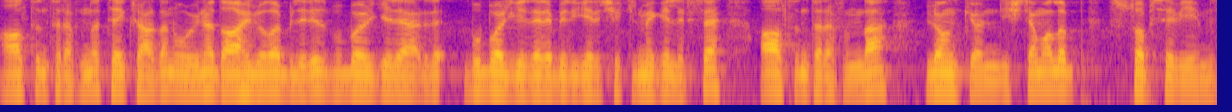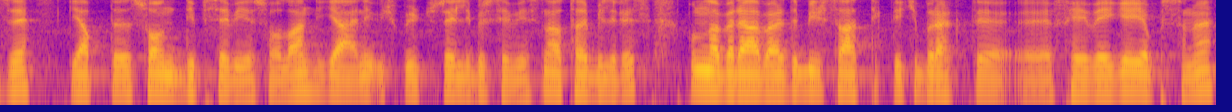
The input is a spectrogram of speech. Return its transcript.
altın tarafında tekrardan oyuna dahil olabiliriz. Bu bölgelerde bu bölgelere bir geri çekilme gelirse altın tarafında long yönlü işlem alıp stop seviyemizi yaptığı son dip seviyesi olan yani 3351 seviyesine atabiliriz. Bununla beraber de 1 saatlikteki bıraktığı e, FVG yapısını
